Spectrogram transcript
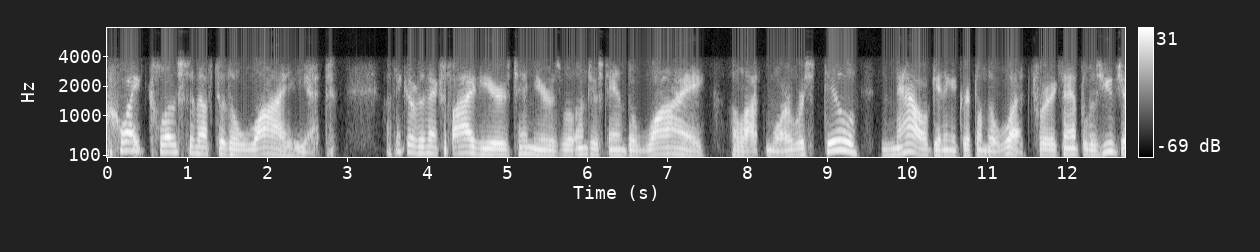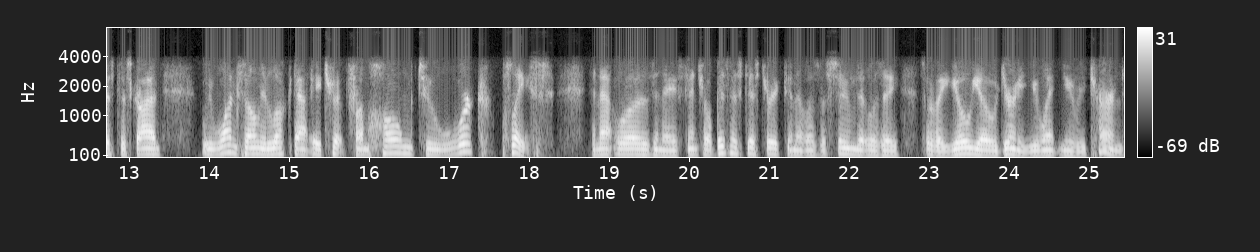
quite close enough to the why yet. I think over the next five years, ten years, we'll understand the why a lot more. We're still now getting a grip on the what. For example, as you've just described, we once only looked at a trip from home to workplace, and that was in a central business district, and it was assumed it was a sort of a yo-yo journey. You went and you returned.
